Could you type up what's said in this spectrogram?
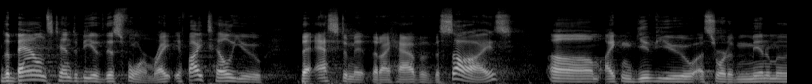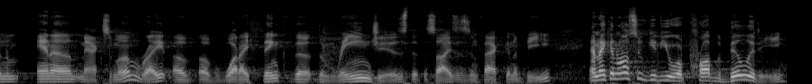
the bounds tend to be of this form, right? If I tell you the estimate that I have of the size, um, I can give you a sort of minimum and a maximum, right, of, of what I think the, the range is that the size is in fact going to be. And I can also give you a probability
